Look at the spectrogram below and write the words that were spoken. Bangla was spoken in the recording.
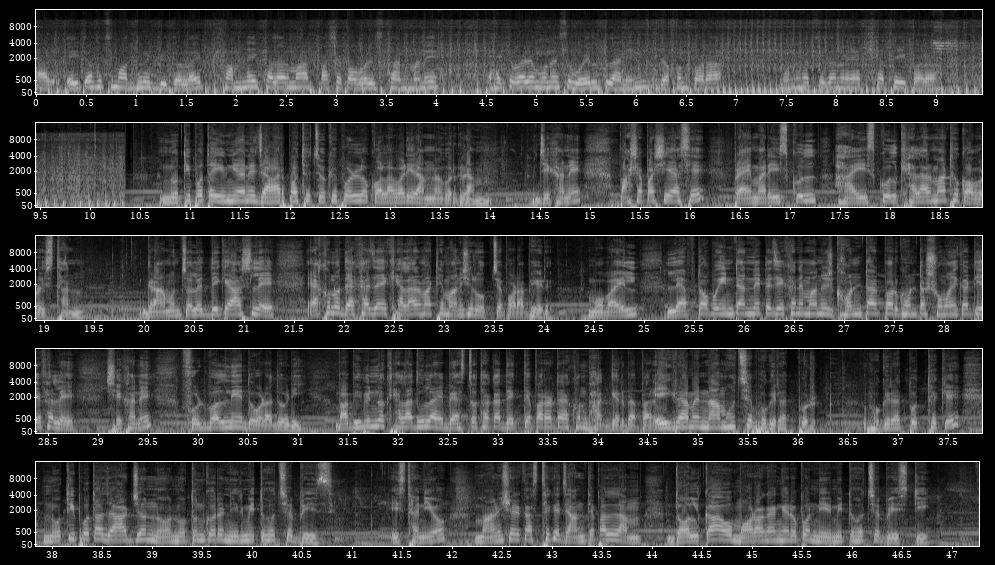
আর এইটা হচ্ছে মাধ্যমিক বিদ্যালয়। সামনেই খেলার মাঠ, পাশে কবরস্থান মানে একেবারে মনে হচ্ছে ওয়েল প্ল্যানিং যখন করা মনে হচ্ছে যেন একসাথেই করা। নতিপোতা ইউনিয়নে যাওয়ার পথে চোখে পড়ল কলাবাড়ি রামনগর গ্রাম, যেখানে পাশাপাশি আছে প্রাইমারি স্কুল, হাই স্কুল, খেলার মাঠ ও কবরস্থান। গ্রাম অঞ্চলের দিকে আসলে এখনও দেখা যায় খেলার মাঠে মানুষের উপচে পড়া ভিড়। মোবাইল, ল্যাপটপ ও ইন্টারনেটে যেখানে মানুষ ঘণ্টার পর ঘণ্টা সময় কাটিয়ে ফেলে, সেখানে ফুটবল নিয়ে দৌড়াদৌড়ি বা বিভিন্ন খেলাধুলায় ব্যস্ত থাকা দেখতে পারাটা এখন ভাগ্যের ব্যাপার। এই গ্রামের নাম হচ্ছে ভগীরথপুর। ভগীরথপুর থেকে নতিপোতা যাওয়ার জন্য নতুন করে নির্মিত হচ্ছে ব্রিজ। স্থানীয় মানুষের কাছ থেকে জানতে পারলাম দলকা ও মরাগাঙের ওপর নির্মিত হচ্ছে ব্রিজটি।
